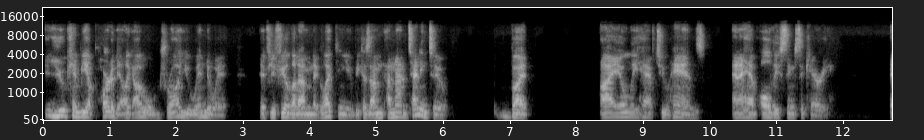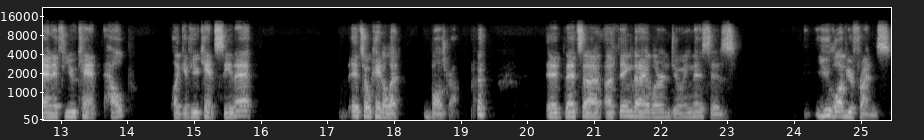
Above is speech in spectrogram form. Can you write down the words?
you can be a part of it. Like I will draw you into it if you feel that I'm neglecting you because I'm I'm not intending to. But I only have two hands and I have all these things to carry. And if you can't help, like if you can't see that, it's okay to let balls drop. it that's a, a thing that I learned doing this is you love your friends.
